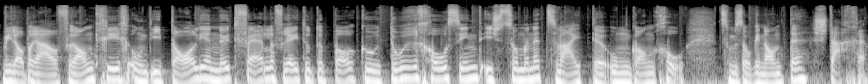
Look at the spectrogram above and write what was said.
Weil aber auch Frankreich und Italien nicht fehlerfrei durch den Parcours durchgekommen sind, ist es zu einem zweiten Umgang gekommen, zum sogenannten Stechen.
